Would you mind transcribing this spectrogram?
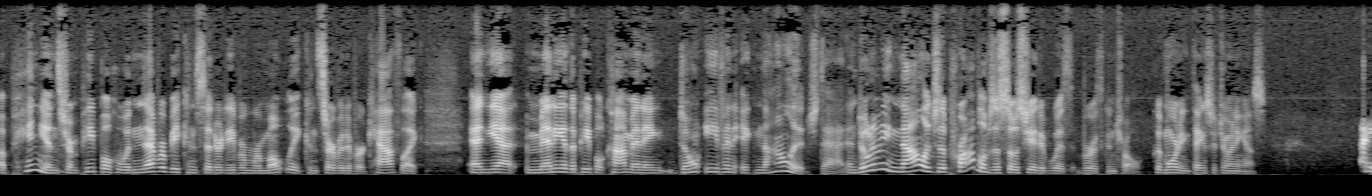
opinions from people who would never be considered even remotely conservative or Catholic. And yet, many of the people commenting don't even acknowledge that and don't even acknowledge the problems associated with birth control. Good morning. Thanks for joining us. Hi,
